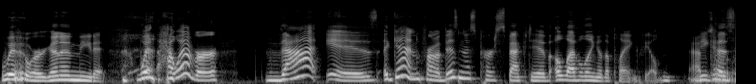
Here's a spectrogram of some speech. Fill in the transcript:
we, we're going to need it. However, that is, again, from a business perspective, a leveling of the playing field. Because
